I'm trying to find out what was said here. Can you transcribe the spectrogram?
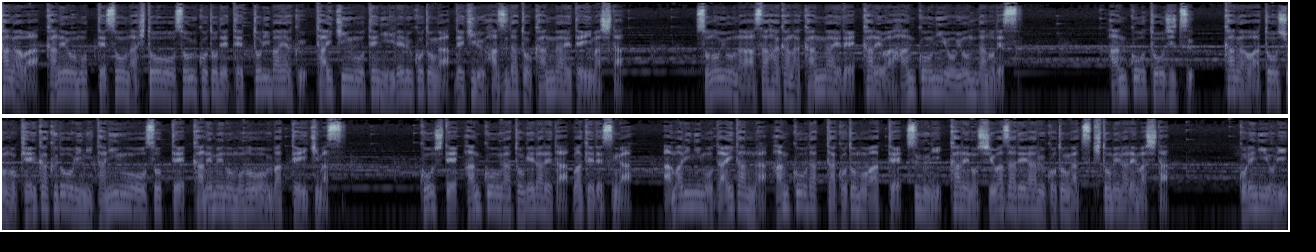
加賀は金を持ってそうな人を襲うことで手っ取り早く大金を手に入れることができるはずだと考えていました。そのような浅はかな考えで彼は犯行に及んだのです。犯行当日、香川当初の計画通りに他人を襲って金目のものを奪っていきます。こうして犯行が遂げられたわけですが、あまりにも大胆な犯行だったこともあってすぐに彼の仕業であることが突き止められました。これにより、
